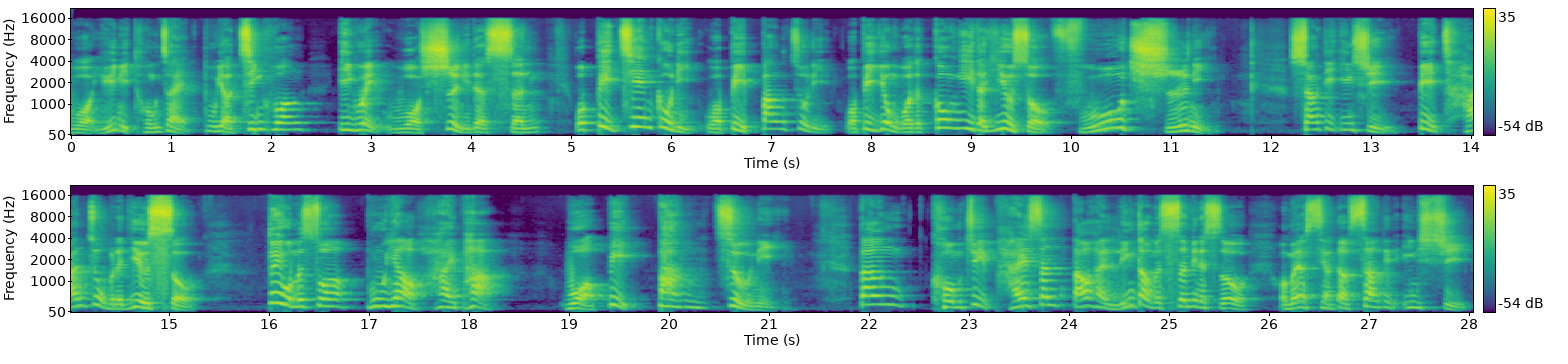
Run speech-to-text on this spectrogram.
我与你同在；不要惊慌，因为我是你的神，我必兼顾你，我必帮助你，我必用我的公义的右手扶持你。”上帝应许必缠住我们的右手，对我们说：“不要害怕，我必帮助你。”当恐惧排山倒海临到我们生命的时候，我们要想到上帝的应许，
